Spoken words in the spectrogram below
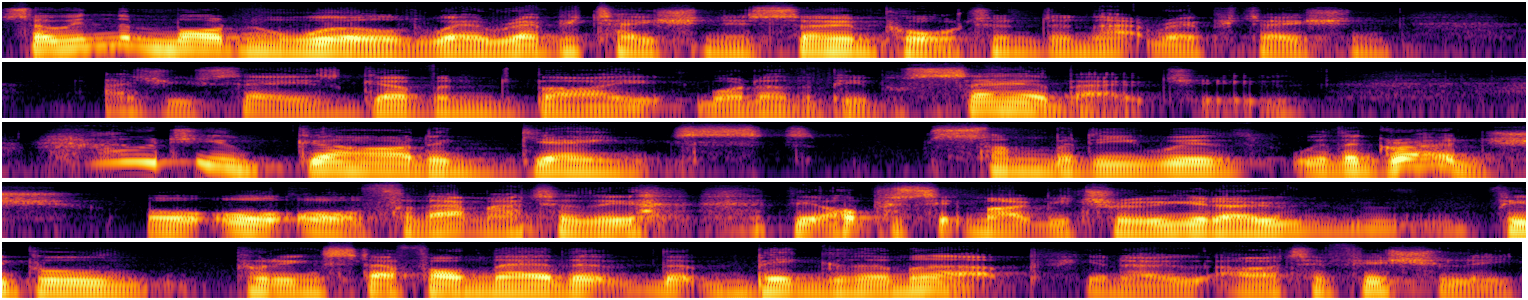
So, in the modern world where reputation is so important, and that reputation, as you say, is governed by what other people say about you, how do you guard against somebody with, with a grudge? Or, or, or, for that matter, the, the opposite might be true, you know, people putting stuff on there that, that big them up, you know, artificially.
